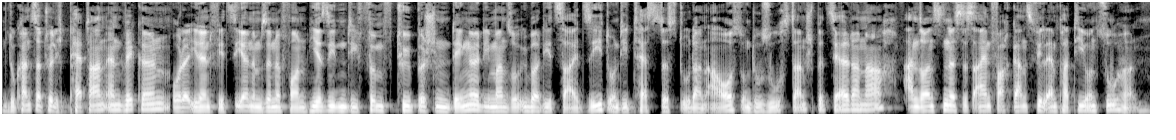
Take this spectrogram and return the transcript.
Du kannst natürlich Pattern entwickeln oder identifizieren im Sinne von, hier sind die fünf typischen Dinge, die man so über die Zeit sieht und die testest du dann aus und du suchst dann speziell danach. Ansonsten ist es einfach ganz viel Empathie und Zuhören.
